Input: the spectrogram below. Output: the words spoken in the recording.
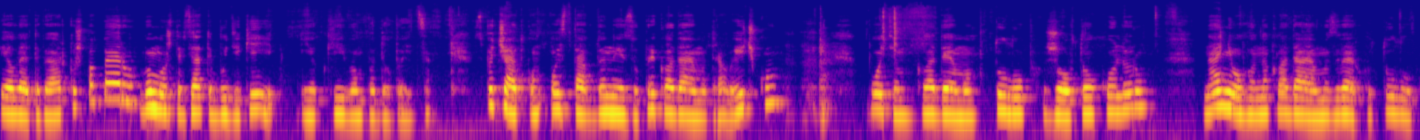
фіолетовий аркуш паперу. Ви можете взяти будь-який, який вам подобається. Спочатку, ось так донизу прикладаємо травичку, потім кладемо тулуб жовтого кольору, на нього накладаємо зверху тулуб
